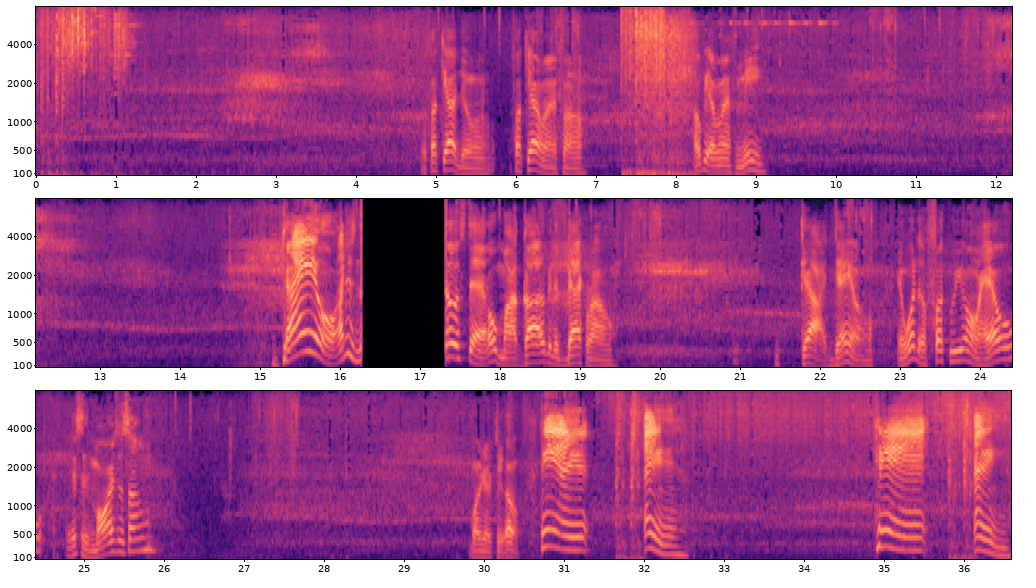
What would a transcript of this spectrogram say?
What the fuck y'all doing? Fuck y'all running from? I Hope y'all running from me. Damn! I just noticed that. Oh my god, look at the background. God damn. And what the fuck we on? Hell? This is Mars or something? One two. Oh. Hey. Hey. Hey. Hey.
